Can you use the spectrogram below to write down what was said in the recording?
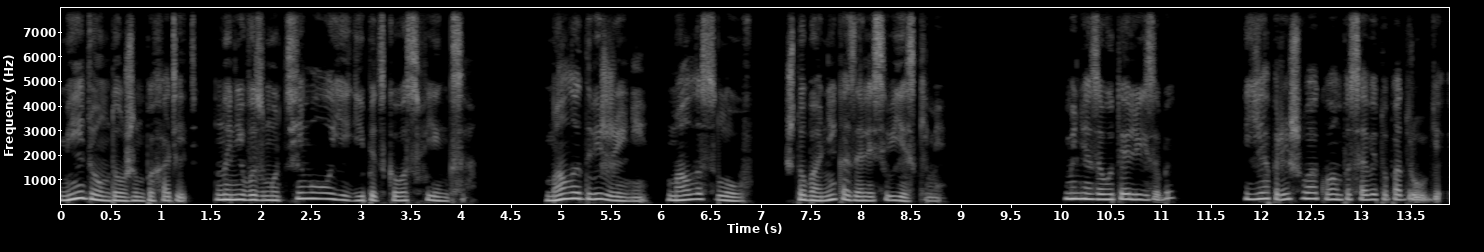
Медиум должен походить на невозмутимого египетского сфинкса. Мало движений, мало слов, чтобы они казались вескими. «Меня зовут Элизабет. Я пришла к вам по совету подруги.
